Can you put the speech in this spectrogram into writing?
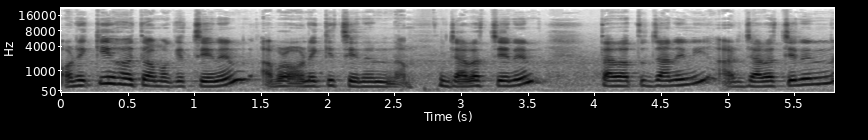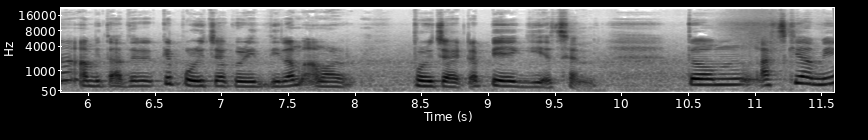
অনেকেই হয়তো আমাকে চেনেন, আবার অনেকে চেনেন না। যারা চেনেন তারা তো জানেনি আর যারা চেনেন না, আমি তাদেরকে পরিচয় করিয়ে দিলাম, আমার পরিচয়টা পেয়ে গিয়েছেন। তো আজকে আমি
